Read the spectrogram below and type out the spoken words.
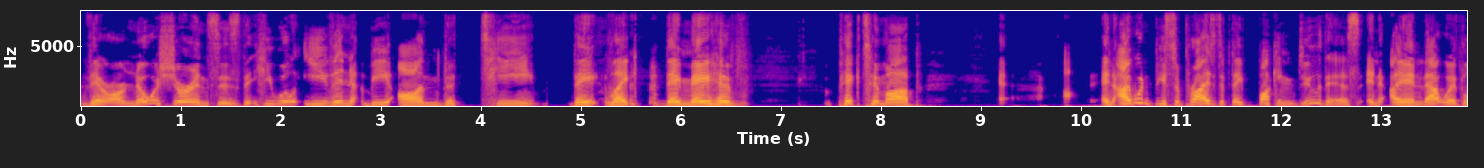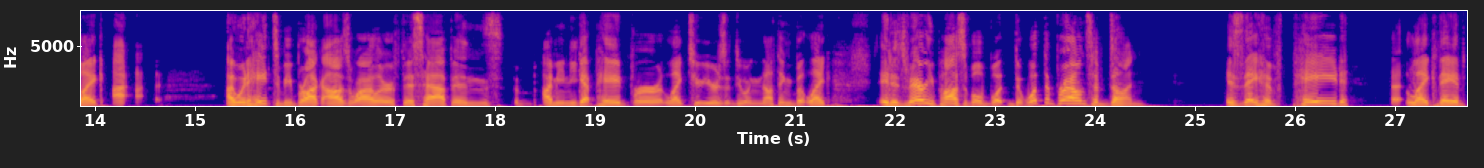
there are no assurances that he will even be on the team. They like they may have picked him up and I wouldn't be surprised if they fucking do this and and that would like I I would hate to be Brock Osweiler if this happens. I mean, you get paid for like 2 years of doing nothing, but like it is very possible the, what the Browns have done is they have paid uh, like they have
